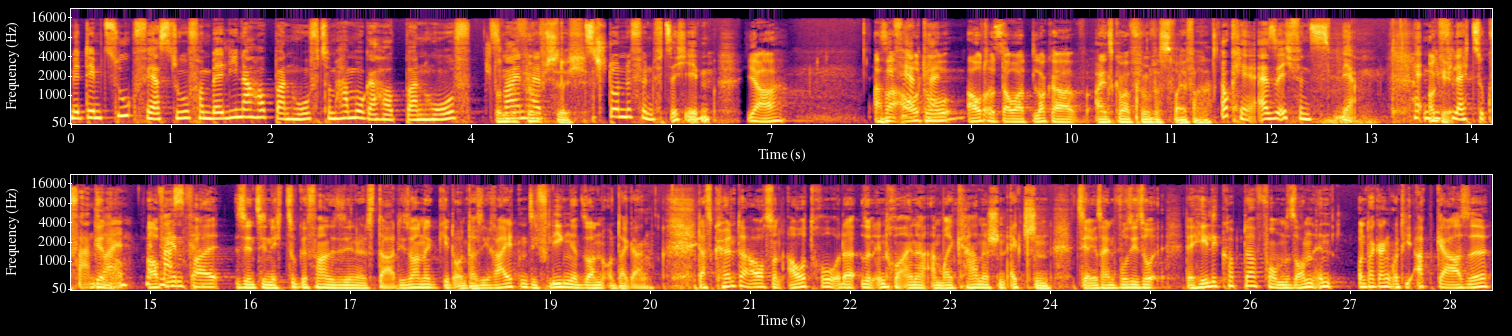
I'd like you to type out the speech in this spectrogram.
mit dem Zug fährst du vom Berliner Hauptbahnhof zum Hamburger Hauptbahnhof Stunde zweieinhalb 50. St- Stunde 50 eben. Ja. Aber Auto, Auto dauert locker 1,5 bis zweifache. Okay, also ich finde es, ja. Hätten Okay. die vielleicht Zug fahren Genau. sollen. Auf jeden Maske. Fall sind sie nicht zugefahren, sie sind jetzt da. Die Sonne geht unter, sie reiten, sie fliegen in Sonnenuntergang. Das könnte auch so ein Outro oder so ein Intro einer amerikanischen Action-Serie sein, wo sie so, der Helikopter vom Sonnenuntergang und die Abgase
